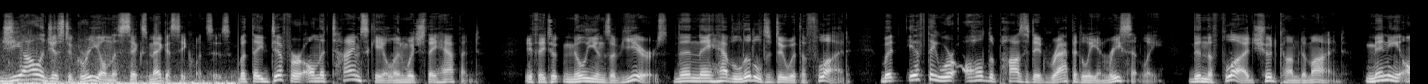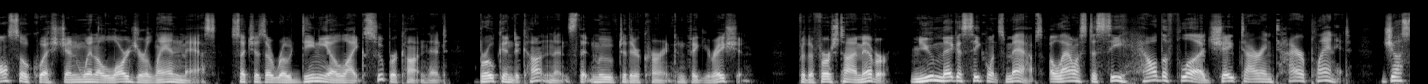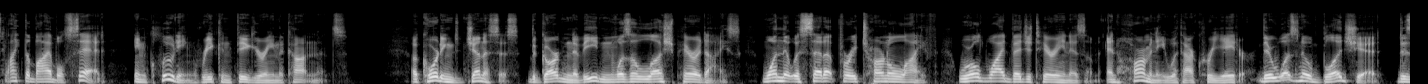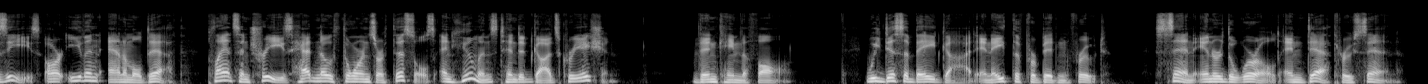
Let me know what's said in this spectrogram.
Geologists agree on the six megasequences, but they differ on the timescale in which they happened. If they took millions of years, then they have little to do with the flood, but if they were all deposited rapidly and recently, then the flood should come to mind. Many also question when a larger landmass, such as a Rodinia-like supercontinent, broke into continents that moved to their current configuration. For the first time ever, new megasequence maps allow us to see how the flood shaped our entire planet, just like the Bible said, including reconfiguring the continents. According to Genesis, the Garden of Eden was a lush paradise, one that was set up for eternal life, worldwide vegetarianism, and harmony with our Creator. There was no bloodshed, disease, or even animal death. Plants and trees had no thorns or thistles, and humans tended God's creation. Then came the fall. We disobeyed God and ate the forbidden fruit. Sin entered the world, and death through sin.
